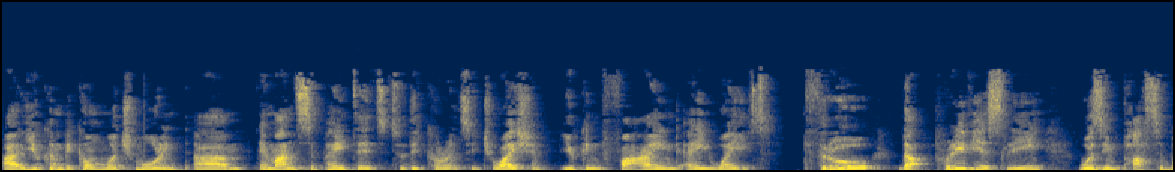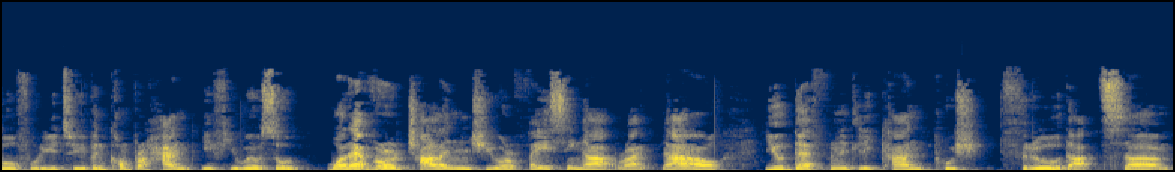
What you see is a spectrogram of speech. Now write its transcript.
uh, you can become much more in, um, emancipated to the current situation. You can find a ways through that previously was impossible for you to even comprehend, if you will. So whatever challenge you are facing at right now, you definitely can push through that um,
